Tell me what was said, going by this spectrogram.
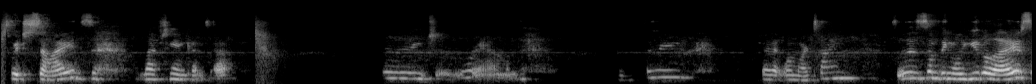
Switch sides. Left hand comes up. Reach around. And. Try that one more time. So this is something we'll utilize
